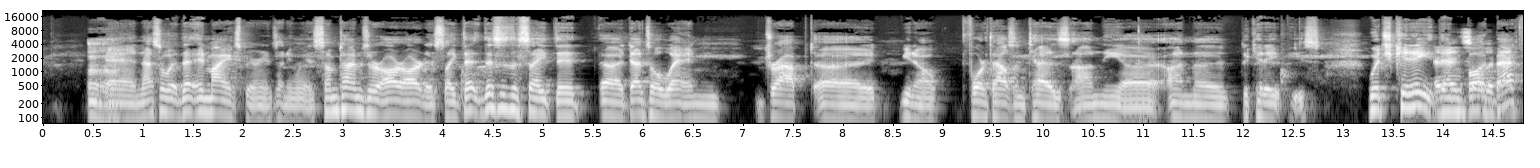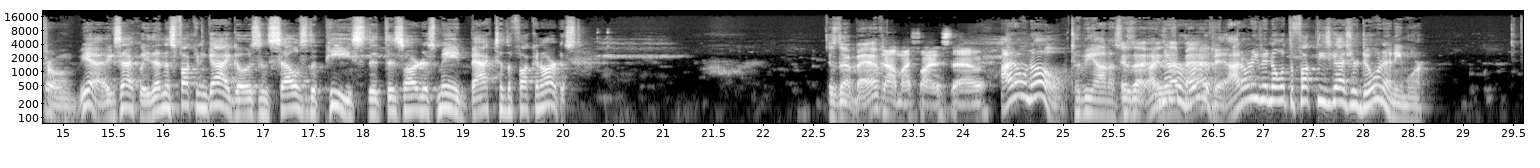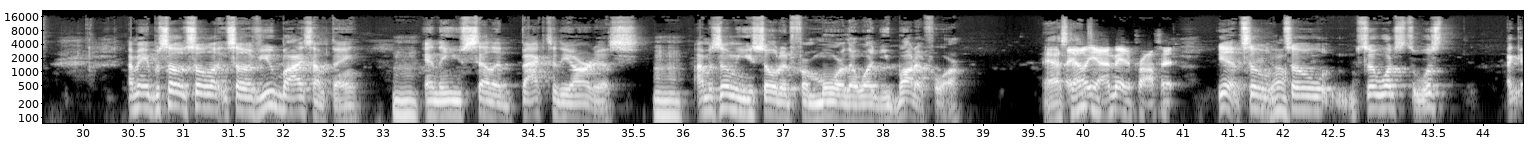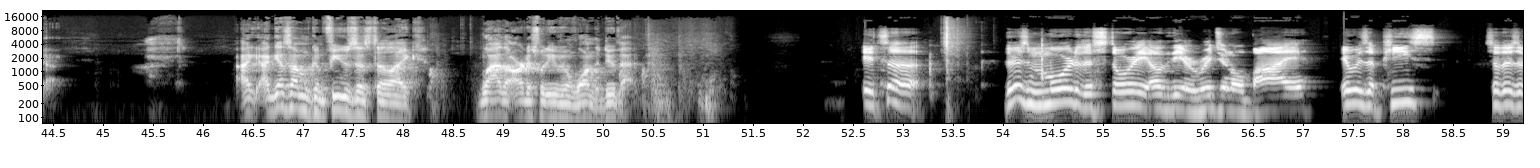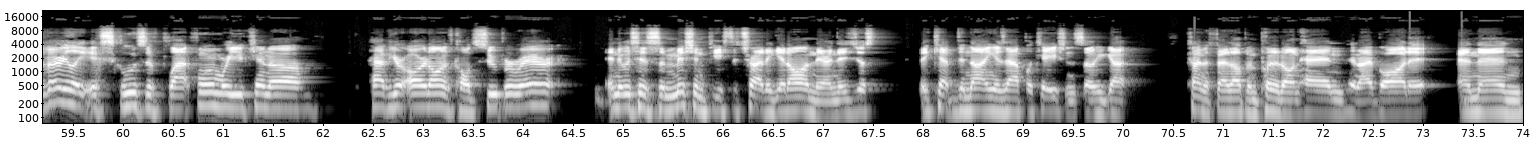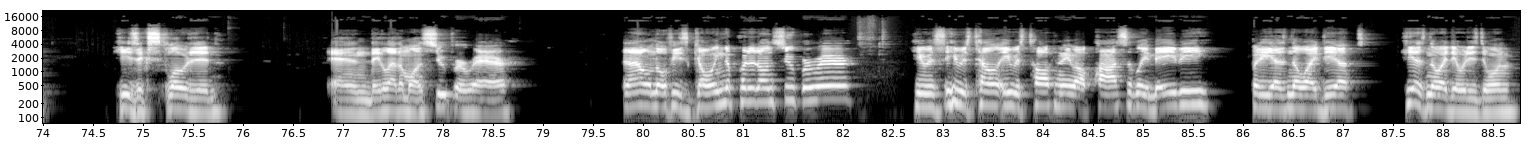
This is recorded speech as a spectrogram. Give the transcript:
Mhm. And that's what, that, in my experience, anyways. Sometimes there are artists like that. This is the site that uh, Denzel went and dropped, uh, you know, four thousand Tez on the uh, on the the Kid Eight piece, which Kid Eight And then, then bought it back back from him. Yeah, exactly. Then this fucking guy goes and sells the piece that this artist made back to the fucking artist. Is that bad? Not my finest hour. I don't know, to be honest. Is with you. that- I've is that never heard of it. I don't even know what the fuck these guys are doing anymore. I mean, so so so if you buy something Mhm. and then you sell it back to the artist, Mhm. I'm assuming you sold it for more than what you bought it for. Ask Oh yeah, I made a profit. Yeah. So so so what's what's I, gu- I I guess I'm confused as to like why the artist would even want to do that. It's a there's more to the story of the original buy. It was a piece, so there's a very like exclusive platform where you can uh have your art on. It's called SuperRare, and it was his submission piece to try to get on there, and they just they kept denying his application, so he got kind of fed up and put it on hand, and I bought it, and then he's exploded, and they let him on SuperRare, and I don't know if he's going to put it on SuperRare. He was he was telling he was talking to me about possibly maybe, but he has no idea. He has no idea what he's doing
